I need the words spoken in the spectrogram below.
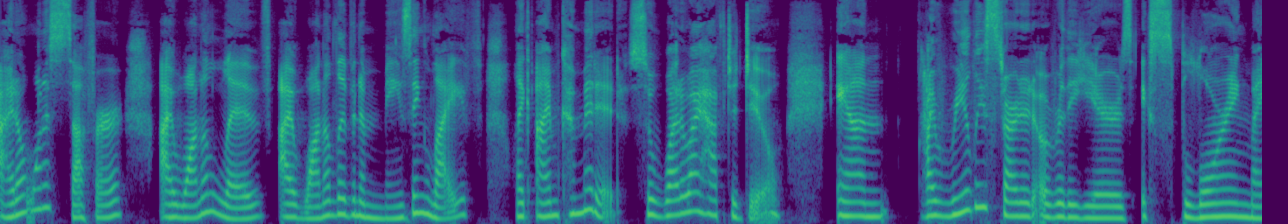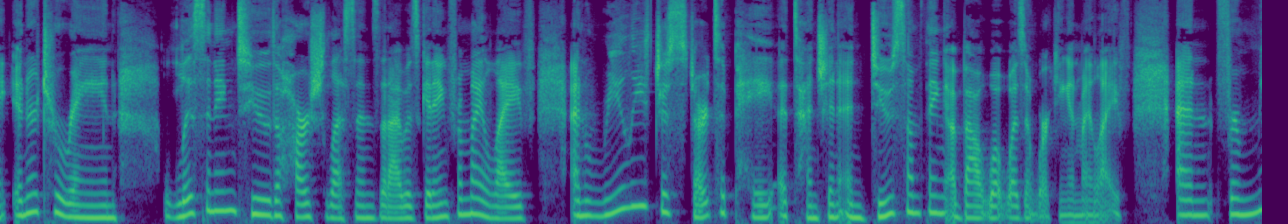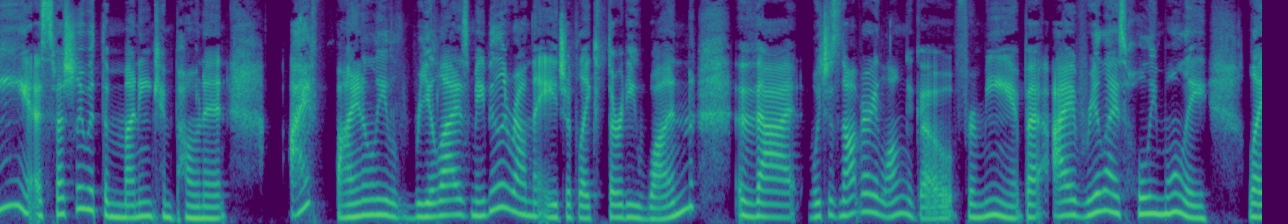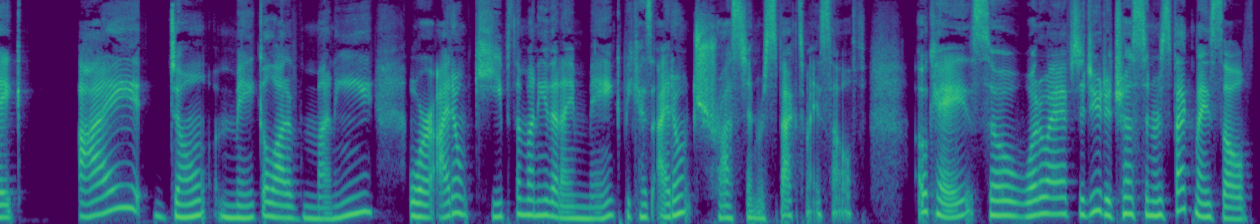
I don't want to suffer. I want to live. I want to live an amazing life. Like I'm committed. So what do I have to do? And I really started over the years exploring my inner terrain, listening to the harsh lessons that I was getting from my life, and really just start to pay attention and do something about what wasn't working in my life. And for me, especially with the money component, I finally realized maybe around the age of like 31 that, which is not very long ago for me, but I realized, holy moly, like I don't make a lot of money or I don't keep the money that I make because I don't trust and respect myself. Okay, so what do I have to do to trust and respect myself?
